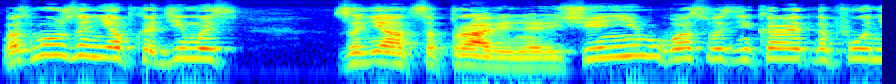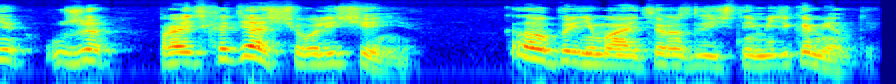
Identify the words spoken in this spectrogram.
Возможно, необходимость заняться правильным лечением у вас возникает на фоне уже происходящего лечения, когда вы принимаете различные медикаменты.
